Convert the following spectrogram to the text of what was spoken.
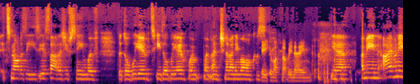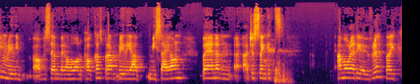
it's not as easy as that as you've seen with the W TW. Won't, won't mention them anymore because he must not be named. yeah, I mean I haven't even really obviously I haven't been on a lot of podcasts, but I haven't really had me say on Werner, and I just think it's I'm already over it. Like,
